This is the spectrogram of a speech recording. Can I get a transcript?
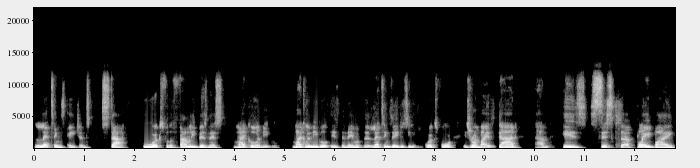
lettings agent Stath, who works for the family business Michael Eagle. Michael Eagle is the name of the lettings agency that he works for. It's run by his dad. Um, his sister, played by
